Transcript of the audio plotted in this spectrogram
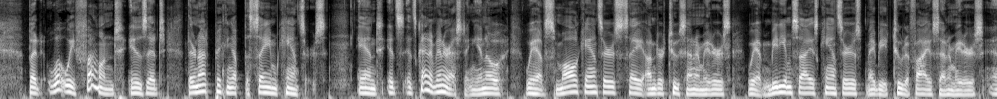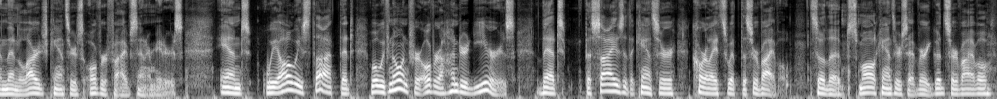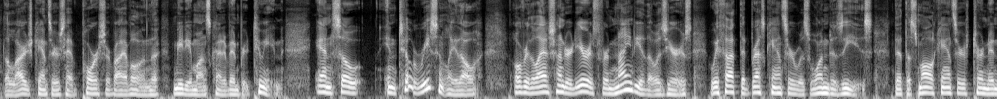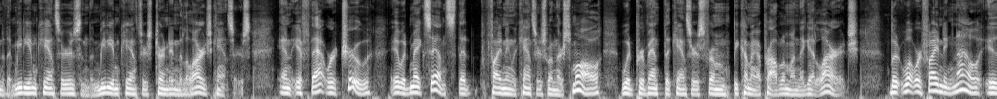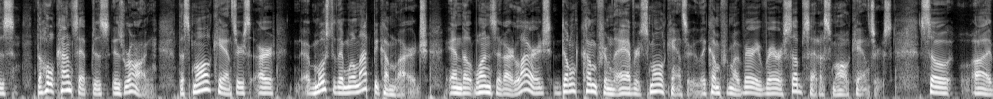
But what we found is that they're not picking up the same cancers. And it's, it's kind of interesting. You know, we have small cancers, say under two centimeters, we have medium sized cancers, maybe two to five centimeters, and then large cancers over five centimeters. And we always thought that, well, we've known for over a 100 years that the size of the cancer correlates with the survival. So the small cancers have very good survival, the large cancers have poor survival, and the medium ones kind of in between. And so until recently, though, over the last hundred years, for 90 of those years, we thought that breast cancer was one disease, that the small cancers turned into the medium cancers and the medium cancers turned into the large cancers. And if that were true, it would make sense that finding the cancers when they're small would prevent the cancers from becoming a problem when they get large. But what we're finding now is the whole concept is, is wrong. The small cancers are most of them will not become large. And the ones that are large don't come from the average small cancer. They come from a very rare subset of small cancers. So, uh,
